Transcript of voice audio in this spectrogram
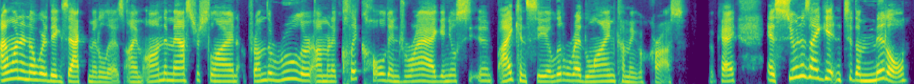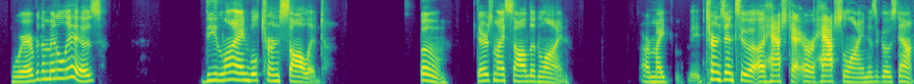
I want to know where the exact middle is. I'm on the master slide. From the ruler, I'm going to click, hold, and drag, and you'll see, uh, I can see a little red line coming across. Okay. As soon as I get into the middle, wherever the middle is, the line will turn solid. Boom. There's my solid line. Or my, it turns into a hashtag or a hash line as it goes down.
